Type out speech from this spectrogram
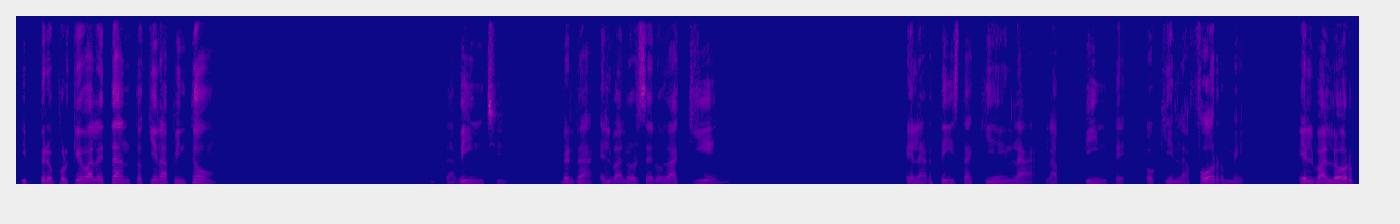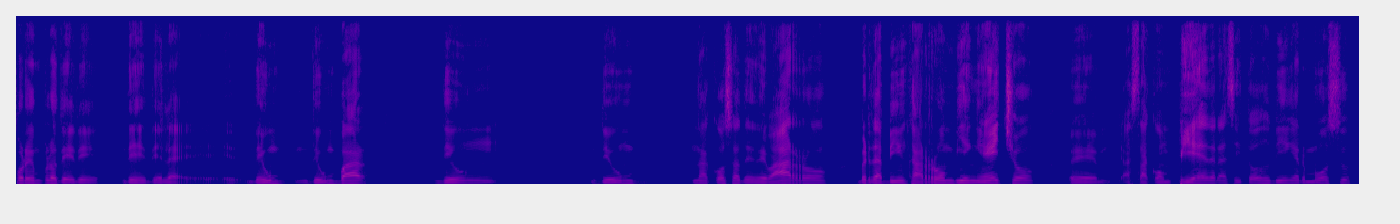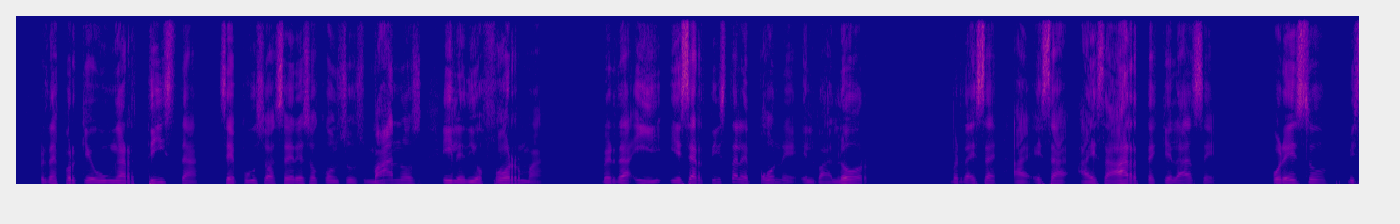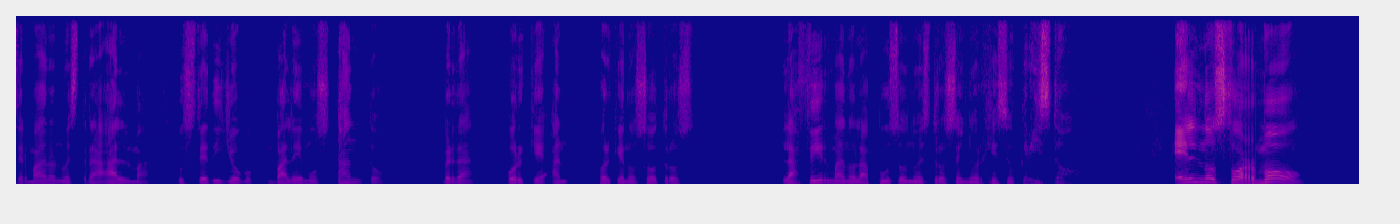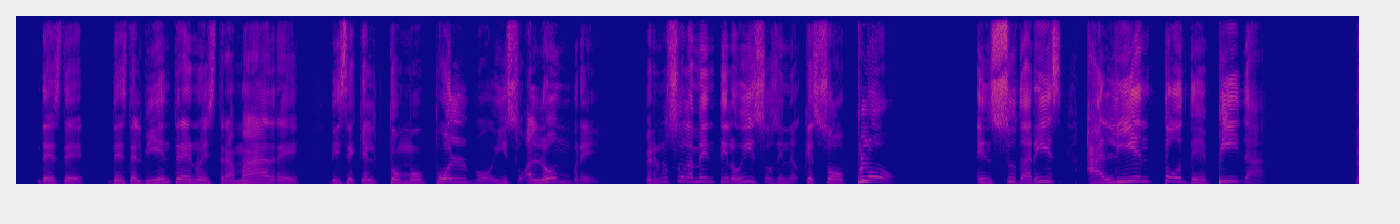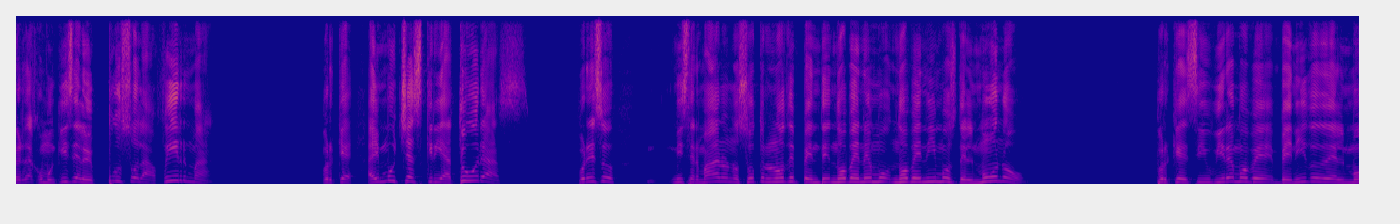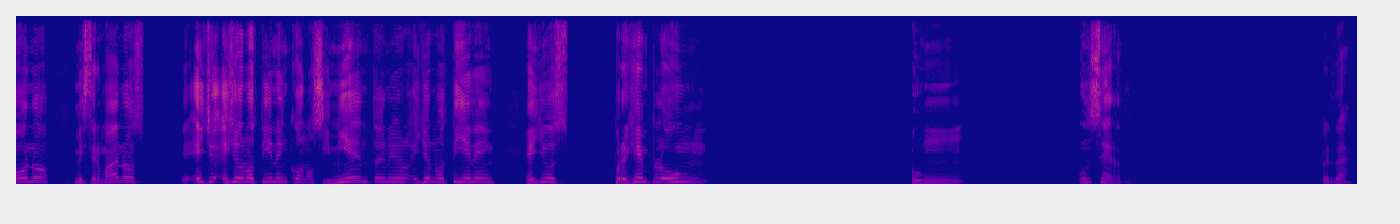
¿Y, ¿Pero por qué vale tanto? ¿Quién la pintó? Da Vinci, ¿verdad? El valor se lo da quién? El artista, quien la, la pinte o quien la forme. El valor, por ejemplo, de, de, de, de un, de un bar, de un, de un, una cosa de, de barro, ¿verdad? Bien jarrón, bien hecho, eh, hasta con piedras y todo bien hermoso, ¿verdad? Es porque un artista se puso a hacer eso con sus manos y le dio forma, ¿verdad? Y, ese artista le pone el valor, ¿verdad? Esa, a, esa, a esa arte que él hace. Por eso, mis hermanos, nuestra alma, usted y yo valemos tanto, ¿verdad? Porque, porque nosotros, la firma nos la puso nuestro Señor Jesucristo. Él nos formó desde, desde el vientre de nuestra madre. Dice que Él tomó polvo, hizo al hombre, pero no solamente lo hizo, sino que sopló en su nariz aliento de vida. ¿Verdad? Como que dice, le puso la firma. Porque hay muchas criaturas. Por eso, mis hermanos, nosotros no dependemos, no venimos, no venimos del mono. Porque si hubiéramos venido del mono, mis hermanos, ellos, ellos no tienen conocimiento, ellos no tienen, ellos, por ejemplo, un, un, un cerdo, ¿verdad?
